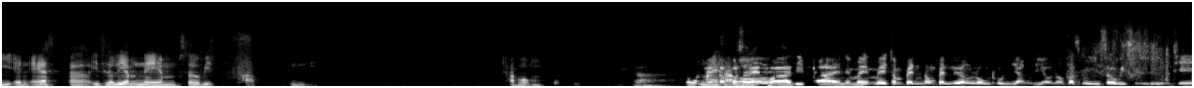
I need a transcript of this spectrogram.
ENS เอ่อ Ethereum Name Service ครับอืมครับผมโอเคครับก็แสดงว่า DeFi เนี่ยไม่ไม่จำเป็นต้องเป็นเรื่องลงทุนอย่างเดียวเนาะก็จะมี service อื่นๆที่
